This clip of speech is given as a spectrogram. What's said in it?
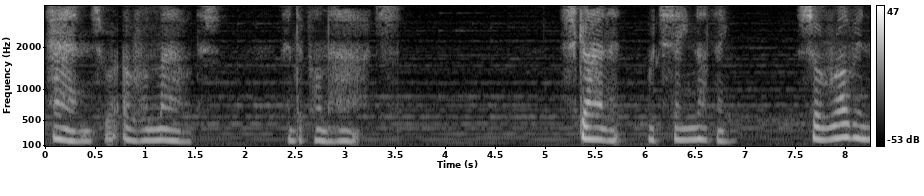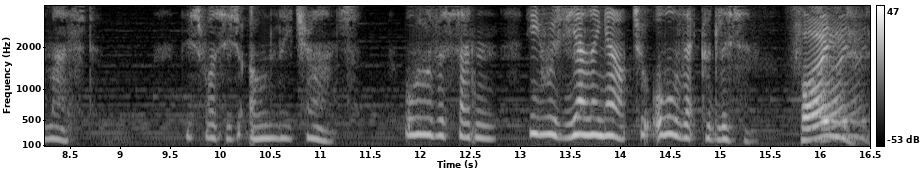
Hands were over mouths and upon hearts. Scarlet would say nothing, so Robin must. This was his only chance. All of a sudden, he was yelling out to all that could listen. Find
